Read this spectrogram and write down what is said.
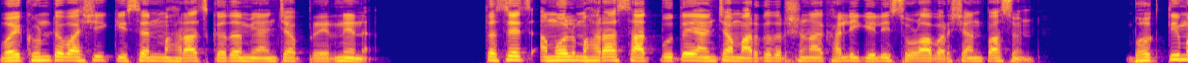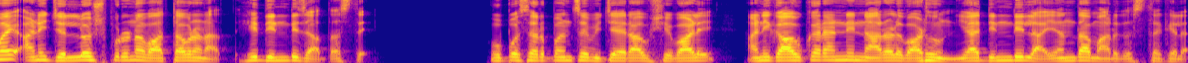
वैकुंठवासी किसन महाराज कदम यांच्या प्रेरणेनं तसेच अमोल महाराज सातपुते यांच्या मार्गदर्शनाखाली गेली सोळा वर्षांपासून भक्तिमय आणि जल्लोषपूर्ण वातावरणात ही दिंडी जात असते. उपसरपंच विजयराव शिवाळे आणि गावकऱ्यांनी नारळ वाढून या दिंडीला यंदा मार्गस्थ केलं.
